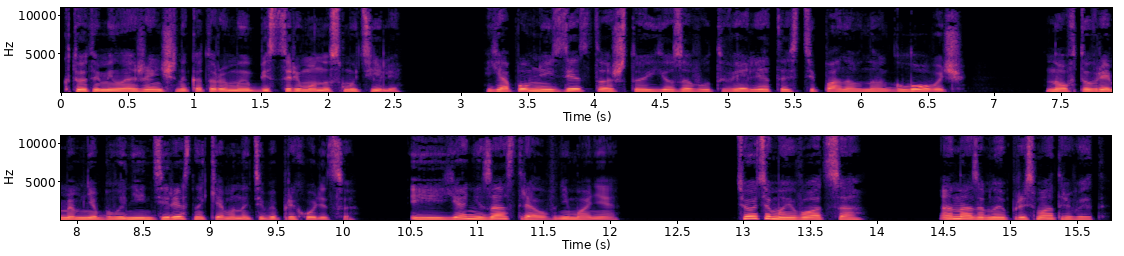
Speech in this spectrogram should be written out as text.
Кто эта милая женщина, которую мы бесцеремонно смутили? Я помню из детства, что ее зовут Виолетта Степановна Гловоч, но в то время мне было неинтересно, кем она тебе приходится и я не заострял внимание. Тетя моего отца. Она за мной присматривает.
